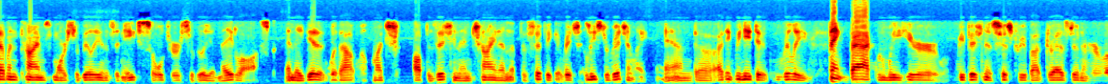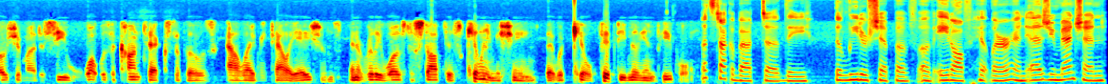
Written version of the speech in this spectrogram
seven times more civilians than each soldier or civilian they lost. And they did it without much opposition in China and the Pacific, at least originally. And uh, I think we need to really think back when we hear revisionist history about Dresden or Hiroshima to see what was the context of those Allied retaliations. And it really was to stop this killing machine that would kill 50 million people. Let's talk about uh, the the leadership of, of Adolf Hitler. And as you mentioned,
